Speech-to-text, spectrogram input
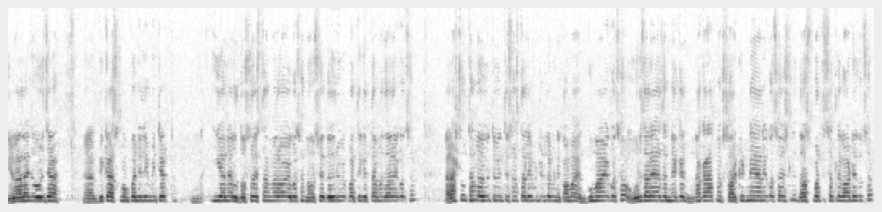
हिमालयन ऊर्जा विकास कम्पनी लिमिटेड इएनएल दोस्रो स्थानमा रहेको छ नौ सय दुई रुपियाँ प्रति कितामा झरेको छ। राष्ट्र उत्थान लघुवित्त वित्तीय संस्था लिमिटेडले पनि कमा गुमाएको छ। ऊर्जाले आज नकारात्मक सर्किट नै आनेको छ यसले दस प्रतिशतले घटेको छ।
